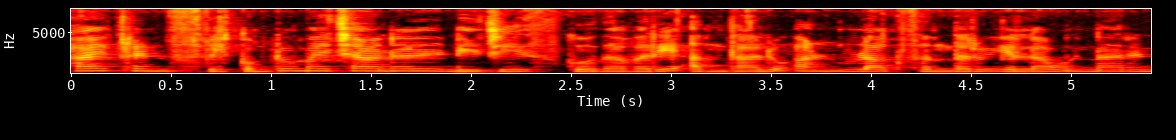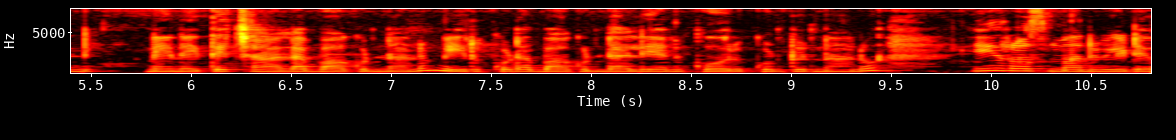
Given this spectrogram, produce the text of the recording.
Hi friends welcome to my channel డీజీస్ గోదావరి అందాలు అండ్ వ్లాగ్స్. అందరూ ఎలా ఉన్నారండి? నేనైతే చాలా బాగున్నాను మీరు కూడా బాగుండాలి అని కోరుకుంటున్నాను. ఈరోజు మన వీడియో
